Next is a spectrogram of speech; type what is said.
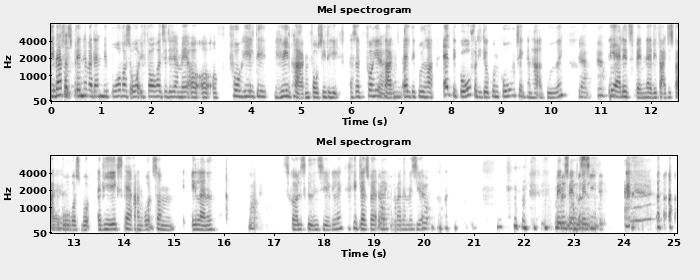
er i hvert fald spændende, hvordan vi bruger vores ord i forhold til det der med at, at, at få hele, det, hele pakken, for at sige det helt. Altså få hele ja. pakken, alt det Gud har. Alt det gode, fordi det er jo kun gode ting, han har af Gud. Ikke? Ja. Det er lidt spændende, at vi faktisk bare kan bruge vores mund. At vi ikke skal rende rundt som et eller andet Nej. skoldeskid i en cirkel. Ikke? Et glas vand, ikke? hvad det, man siger. Jo. men, men, men, det.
